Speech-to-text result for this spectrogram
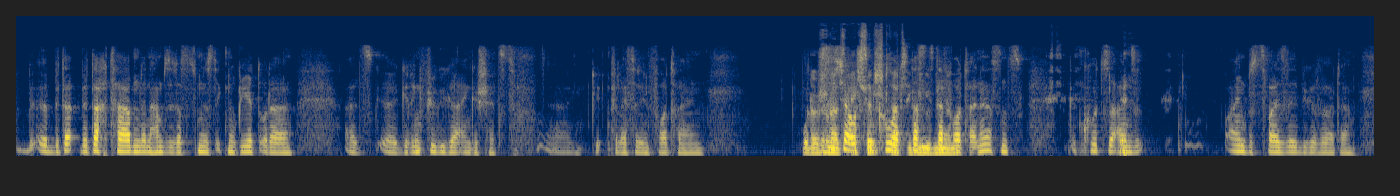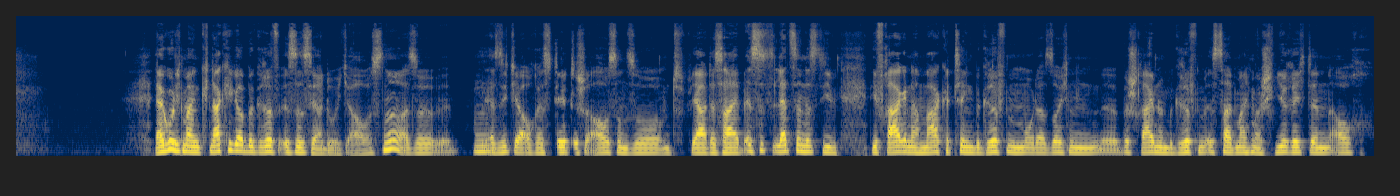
be, bedacht haben, dann haben sie das zumindest ignoriert oder als äh, geringfügiger eingeschätzt. Äh, vielleicht zu den Vorteilen. Oder schon das ist ja auch schon kurz, das ist der Vorteil, ne? Das sind kurze ein, ein bis zweisilbige Wörter. Ja gut, ich meine, knackiger Begriff ist es ja durchaus. Ne? Also mhm. er sieht ja auch ästhetisch aus und so. Und ja, deshalb ist es letztendlich die, die Frage nach Marketingbegriffen oder solchen äh, beschreibenden Begriffen ist halt manchmal schwierig, denn auch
